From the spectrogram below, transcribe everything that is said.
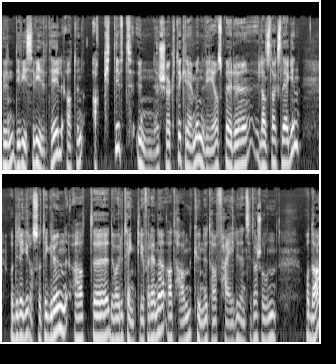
Hun, de viser videre til at hun aktivt undersøkte kremen ved å spørre landslagslegen. Og de legger også til grunn at eh, det var utenkelig for henne at han kunne ta feil i den situasjonen. Og da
